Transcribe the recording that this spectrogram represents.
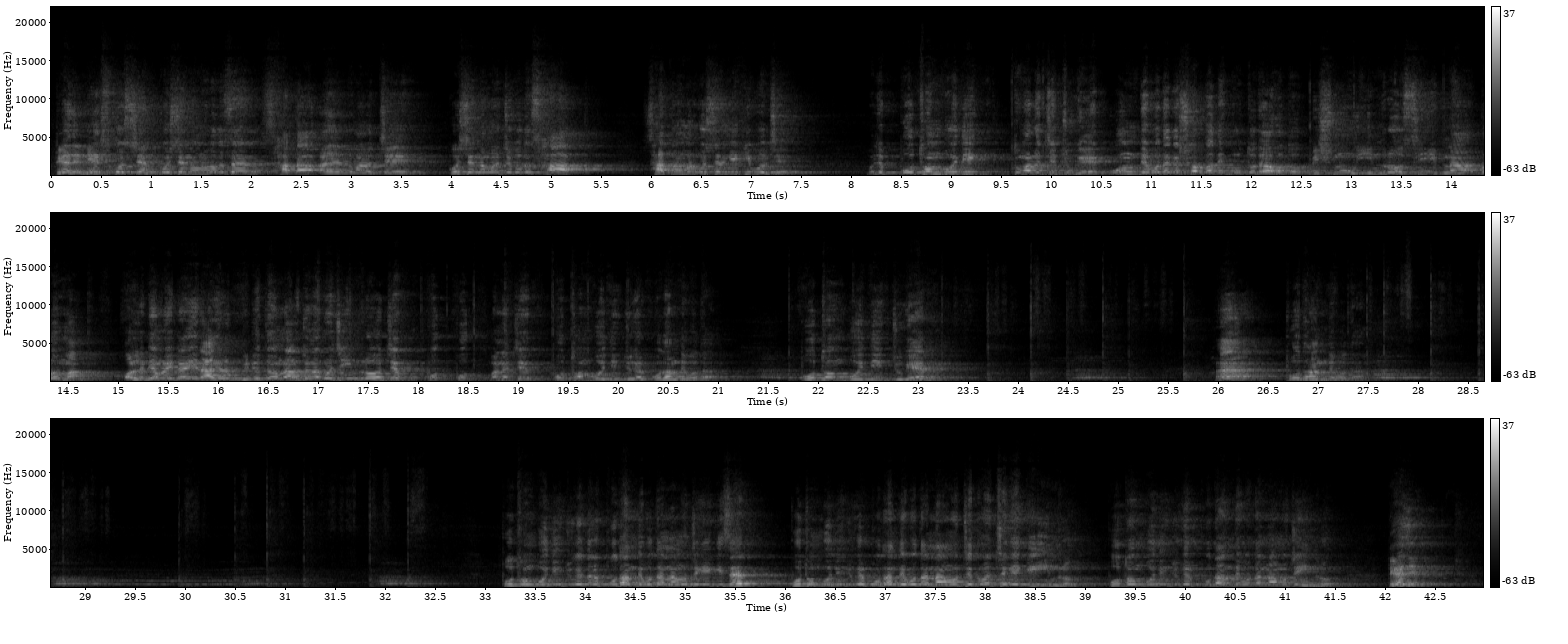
ঠিক আছে নেক্সট কোশ্চেন কোশ্চেন নম্বর কত স্যার? সাতা তোমার হচ্ছে কোশ্চেন নম্বর হচ্ছে কত? সাত। সাত নম্বর কোশ্চেন গিয়ে কি বলছে? বলছে, প্রথম বৈদিক তোমার হচ্ছে যুগে কোন দেবতাকে সর্বাধিক গুরুত্ব দেওয়া হতো? বিষ্ণু, ইন্দ্র, শিব না ব্রহ্মা? অলরেডি আমরা এটা এর আগের ভিডিওতেও আমরা আলোচনা করেছি, ইন্দ্র হচ্ছে মানে যে প্রথম বৈদিক যুগের প্রধান দেবতা। প্রথম বৈদিক যুগের হ্যাঁ প্রধান দেবতা। প্রথম বৈদিক যুগে তাহলে প্রধান দেবতার নাম হচ্ছে কি কি, স্যার? প্রথম বৈদিক যুগের প্রধান দেবতার নাম হচ্ছে তোমার হচ্ছে কি ইন্দ্র। প্রথম বৈদিক যুগের প্রধান দেবতার নাম হচ্ছে ইন্দ্র। ঠিক আছে?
